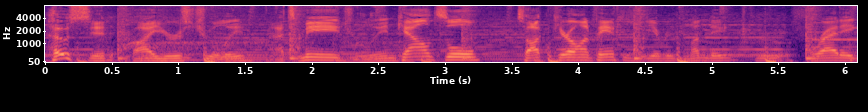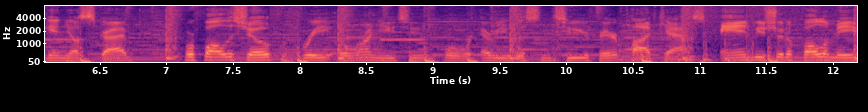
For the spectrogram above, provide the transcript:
hosted by yours truly. That's me, Julian Council. Talk Carolina Panthers every Monday through Friday. Again, y'all subscribe or follow the show for free over on YouTube or wherever you listen to your favorite podcast. And be sure to follow me,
